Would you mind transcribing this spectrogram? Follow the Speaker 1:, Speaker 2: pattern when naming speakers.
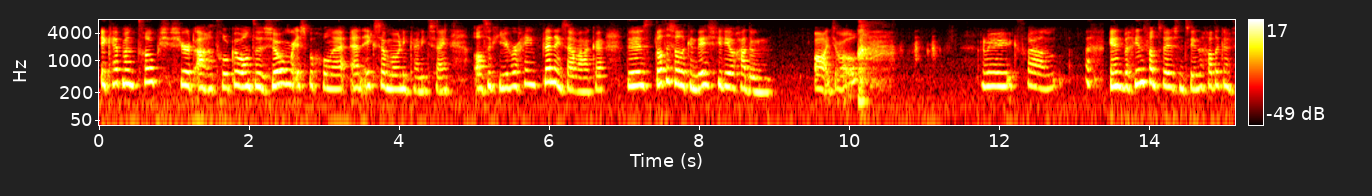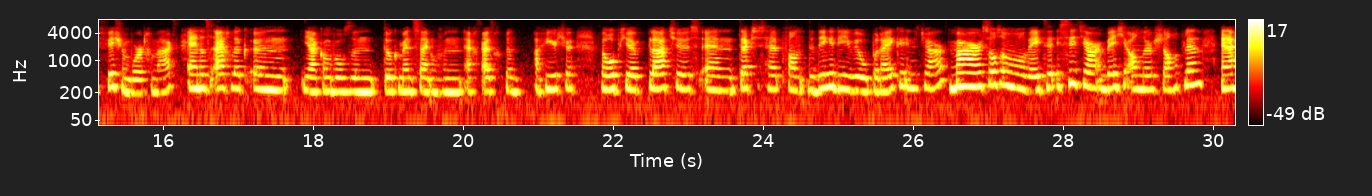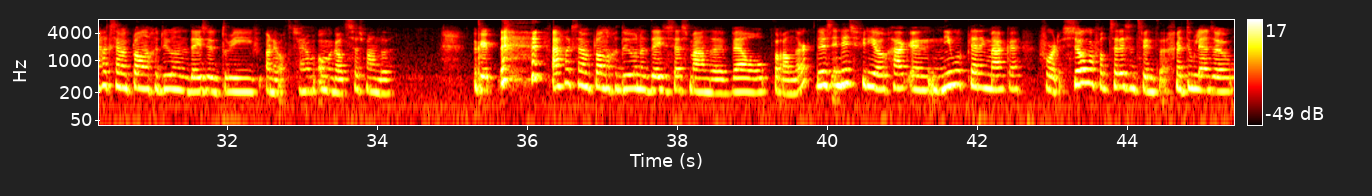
Speaker 1: Ik heb mijn tropische shirt aangetrokken, want de zomer is begonnen en ik zou Monica niet zijn als ik hiervoor geen planning zou maken. Dus dat is wat ik in deze video ga doen. Oh, je omhoog. Nee, ik ga in het begin van 2020 had ik een vision board gemaakt. En dat is eigenlijk een, ja, kan bijvoorbeeld een document zijn of een echt uitgeprint A4'tje. Waarop je plaatjes en tekstjes hebt van de dingen die je wil bereiken in het jaar. Maar zoals allemaal weten is dit jaar een beetje anders dan gepland. En eigenlijk zijn mijn plannen gedurende deze drie, oh nee wacht, het zijn, oh my god, zes maanden. Oké. Eigenlijk zijn mijn plannen gedurende deze zes maanden wel veranderd. Dus in deze video ga ik een nieuwe planning maken voor de zomer van 2020. Met doelen en zo.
